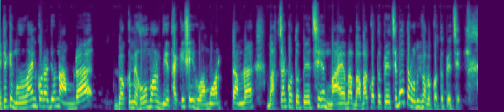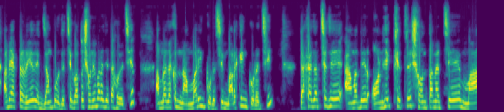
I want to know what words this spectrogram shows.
এটাকে মূল্যায়ন করার জন্য আমরা ডকুমেন্ট হোমওয়ার্ক দিয়ে থাকি। সেই হোমওয়ার্কটা আমরা বাচ্চা কত পেয়েছে মা বা বাবা কত পেয়েছে বা তার অভিভাবক কত পেয়েছে। আমি একটা রিয়েল এক্সাম্পল দিচ্ছি। গত শনিবারে যেটা হয়েছে, আমরা যখন নাম্বারিং করেছি মার্কিং করেছি, দেখা যাচ্ছে যে আমাদের অনেক ক্ষেত্রে সন্তানের চেয়ে মা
